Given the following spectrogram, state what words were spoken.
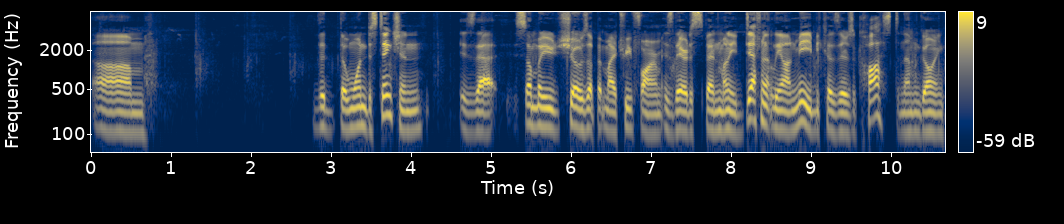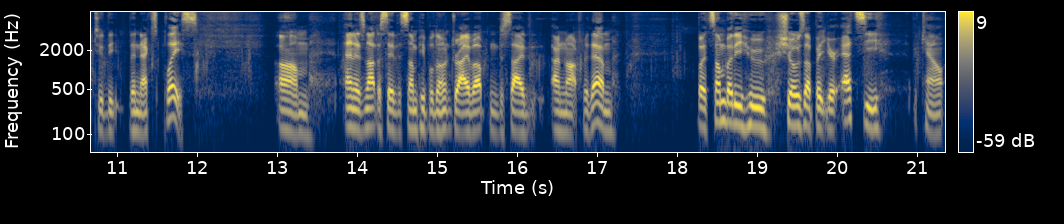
um, the the one distinction is that somebody who shows up at my tree farm is there to spend money definitely on me because there's a cost to them going to the, the next place. Um, and it's not to say that some people don't drive up and decide I'm not for them. But somebody who shows up at your Etsy account,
